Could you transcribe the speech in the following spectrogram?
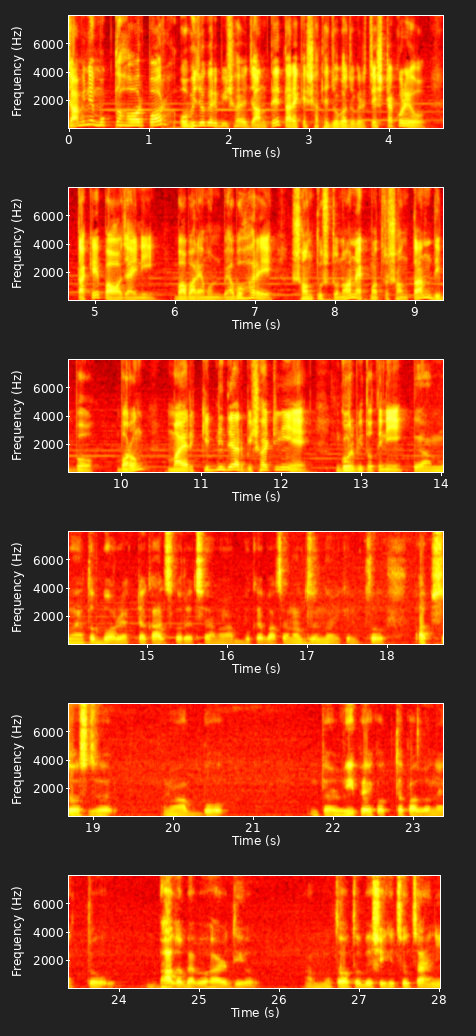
জামিনে মুক্ত হওয়ার পর অভিযোগের বিষয়ে জানতে তারেকের সাথে যোগাযোগের চেষ্টা করেও তাকে পাওয়া যায়নি। বাবার এমন ব্যবহারে সন্তুষ্ট নন একমাত্র সন্তান দিব্য বরং মায়ের কিডনি দেওয়ার বিষয়টি নিয়ে গর্বিত তিনি। আম্মু এত বড় একটা কাজ করেছে আমার আব্বুকে বাঁচানোর জন্য কিন্তু আফসোস যে আমার আব্বু এটা রিপে করতে পারল না একটু ভালো ব্যবহার দিও। আম্মু তো অত বেশি কিছু চাইনি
